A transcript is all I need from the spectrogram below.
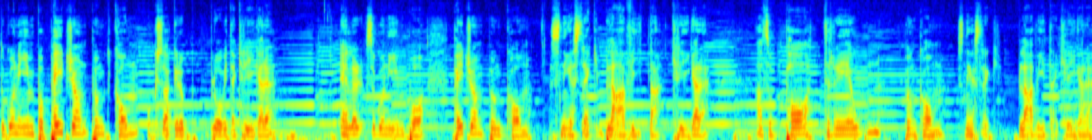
Då går ni in på patreon.com och söker upp Blåvita krigare eller så går ni in på patreon.com snedstreck blavita krigare. Alltså patreon.com snedstreck blavita krigare.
